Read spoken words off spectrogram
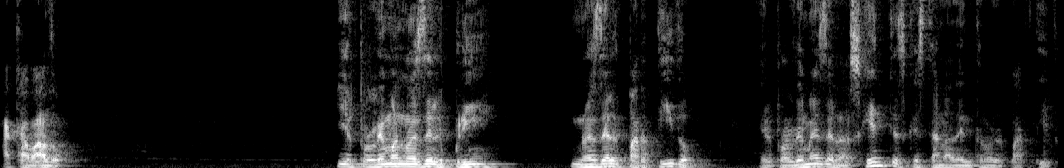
Acabado. Y el problema no es del PRI, no es del partido. El problema es de las gentes que están adentro del partido.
